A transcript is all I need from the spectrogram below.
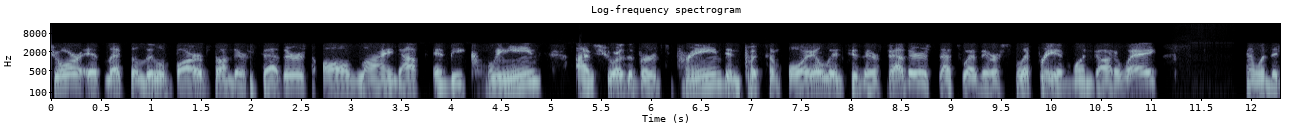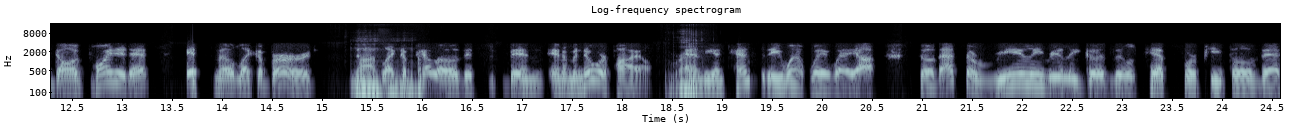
sure it lets the little barbs on their feathers all line up and be clean. I'm sure the birds preened and put some oil into their feathers. That's why they were slippery and one got away. And when the dog pointed it, it smelled like a bird, not mm-hmm. like a mm-hmm. pillow that's been in a manure pile. Right. And the intensity went way, way up. So that's a really, really good little tip for people that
